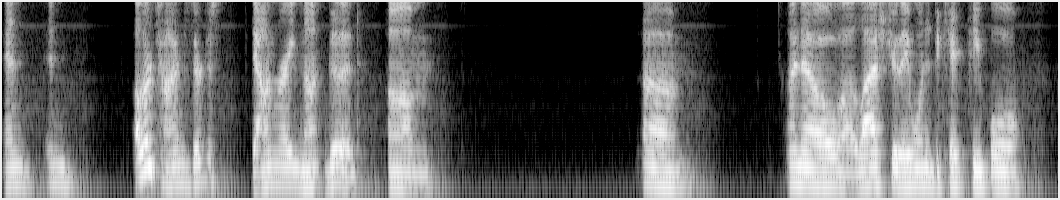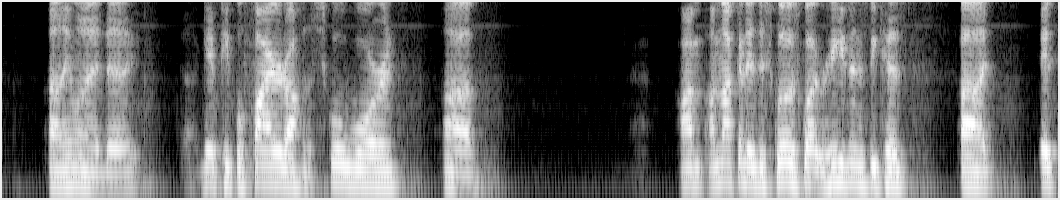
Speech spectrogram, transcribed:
and and other times they're just downright not good. Um, um, I know uh, last year they wanted to kick people. Uh, they wanted to get people fired off of the school board. Uh, I'm I'm not going to disclose what reasons because uh, it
